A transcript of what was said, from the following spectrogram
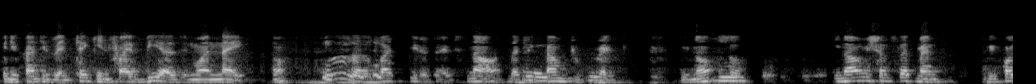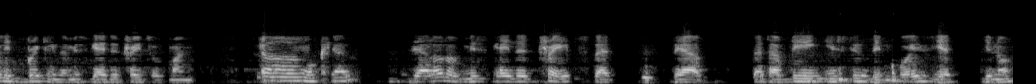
when you can't even take in five beers in one night. You know? Those are bad stereotypes now that we come to break. You know, so in our mission statement, we call it breaking the misguided traits of man. Oh, okay. There, there are a lot of misguided traits that they are that are being instilled in boys, yet you know,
